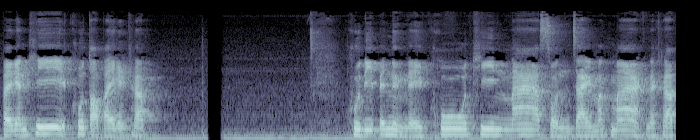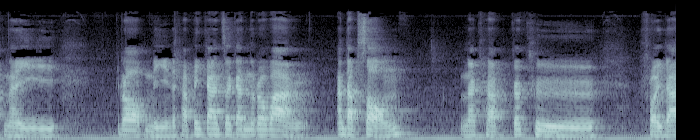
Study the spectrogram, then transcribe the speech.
ไปกันที่คู่ต่อไปกันครับ คู่นี้เป็นหนึ่งในคู่ที่น่าสนใจมาก ๆนะครับ ในรอบนี้นะครับ เป็นการเจอกันระหว่างอันดับ 2 นะครับก็คือ Florida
